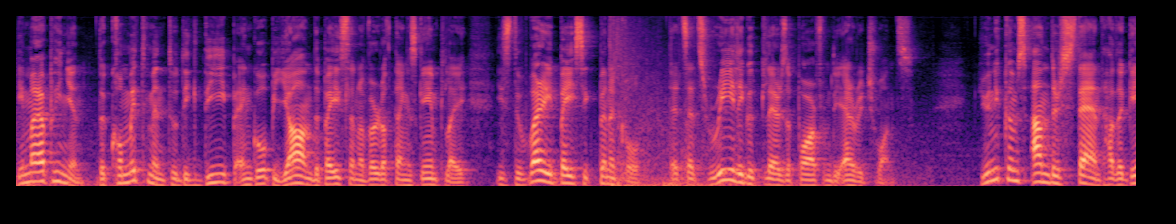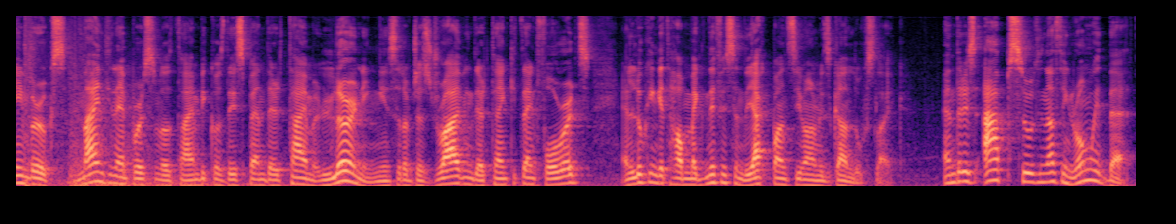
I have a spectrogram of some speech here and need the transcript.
In my opinion, the commitment to dig deep and go beyond the baseline of World of Tanks gameplay is the very basic pinnacle that sets really good players apart from the average ones. Unicums understand how the game works 99% of the time because they spend their time learning instead of just driving their tanky tank forwards and looking at how magnificent the with his gun looks like. And there is absolutely nothing wrong with that.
